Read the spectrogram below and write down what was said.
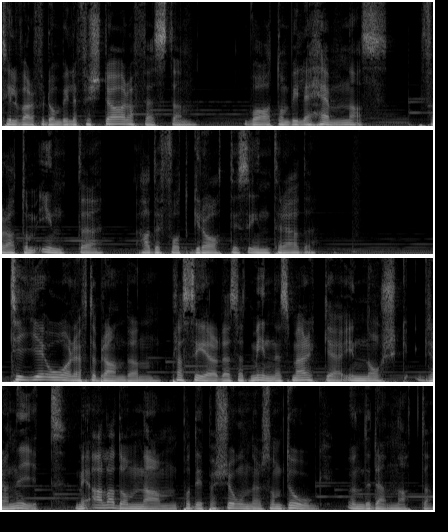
till varför de ville förstöra festen var att de ville hämnas för att de inte hade fått gratis inträde. Tio år efter branden placerades ett minnesmärke i norsk granit med alla de namn på de personer som dog under den natten.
